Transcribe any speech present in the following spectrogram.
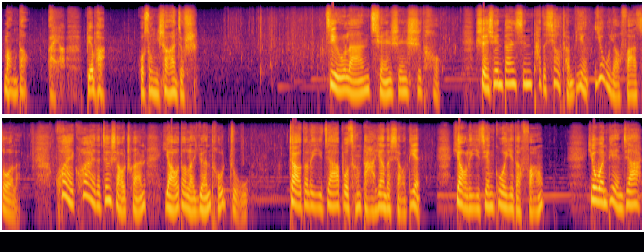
忙道：“哎呀，别怕，我送你上岸就是。”季如兰全身湿透，沈轩担心她的哮喘病又要发作了，快快的将小船摇到了源头渚，找到了一家不曾打烊的小店，要了一间过夜的房，又问店家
